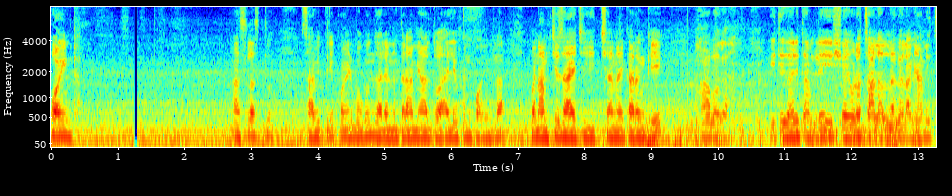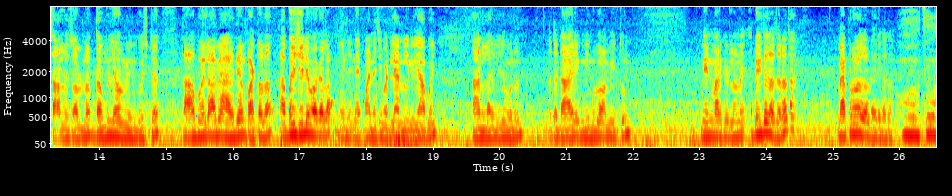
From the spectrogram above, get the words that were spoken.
पॉईंट असलाच तो. सावित्री पॉईंट बघून झाल्यानंतर आम्ही आलतो एलिफंट पॉईंटला पण आमची जायची इच्छा नाही कारण की हा बघा इथे गाडी थांबली ईशा एवढा चालायला लागल आणि आम्ही चालू चालूनच दमल्या मेन गोष्ट. तर आबाईला आम्ही अर्ध्यान पाठवला. आबाई गेले बघायला म्हणजे नाही पाण्याची बाटली आणायला गेली आबाई. ताण लागली म्हणून. आता डायरेक्ट निघलो आम्ही इथून. मेन मार्केटला नाही आपल्या इथं जातं ना आता? मॅप्रोला जाऊ डायरेक्ट आता. हो चला.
